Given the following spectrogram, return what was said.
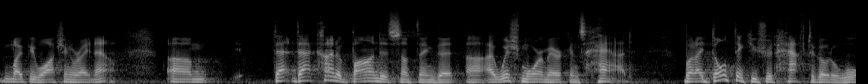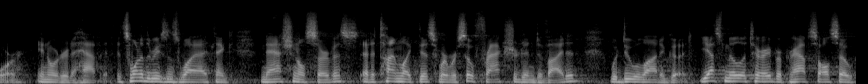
might be watching right now. Um, that, that kind of bond is something that uh, I wish more Americans had. But I don't think you should have to go to war in order to have it. It's one of the reasons why I think national service, at a time like this where we're so fractured and divided, would do a lot of good. Yes, military, but perhaps also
